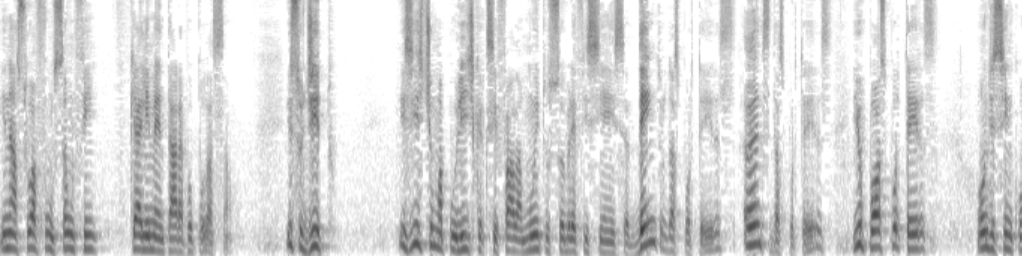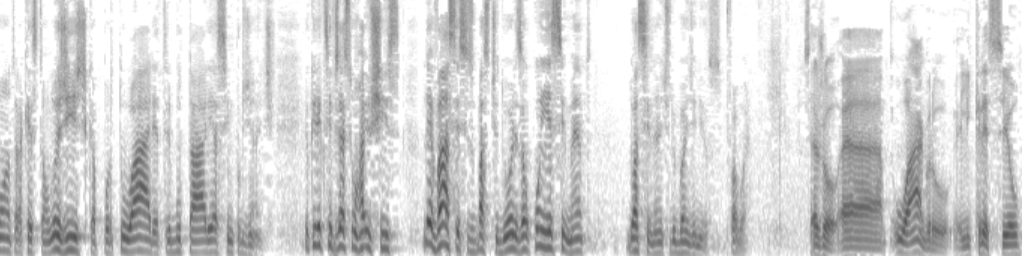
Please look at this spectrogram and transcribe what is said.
e na sua função fim, que é alimentar a população. Isso dito, Existe uma política que se fala muito sobre eficiência dentro das porteiras, antes das porteiras, e o pós-porteiras, onde se encontra a questão logística, portuária, tributária e assim por diante. Eu queria que você fizesse um raio-x, levasse esses bastidores ao conhecimento do assinante do Band News. Por favor. Sérgio, é, o agro ele cresceu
